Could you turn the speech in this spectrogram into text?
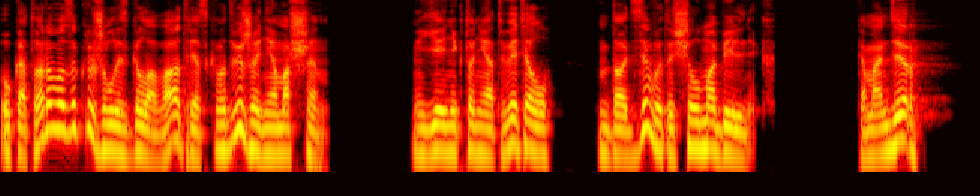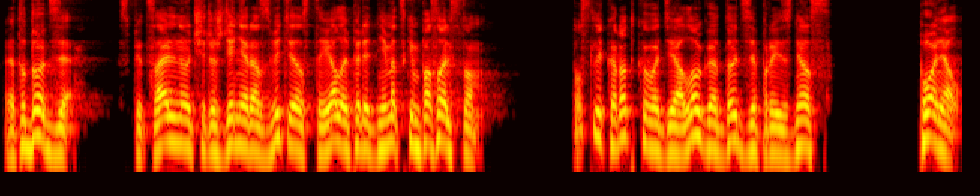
у которого закружилась голова от резкого движения машин. Ей никто не ответил, Додзи вытащил мобильник. «Командир, это Додзи. Специальное учреждение развития стояло перед немецким посольством. После короткого диалога Додзи произнес «Понял»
